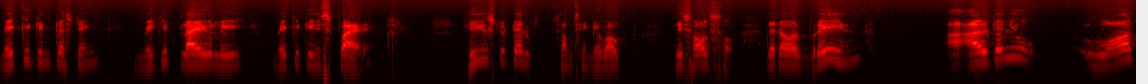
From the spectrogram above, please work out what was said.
make it interesting, make it lively, make it inspiring. He used to tell something about this also, that our brain, I'll tell you what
